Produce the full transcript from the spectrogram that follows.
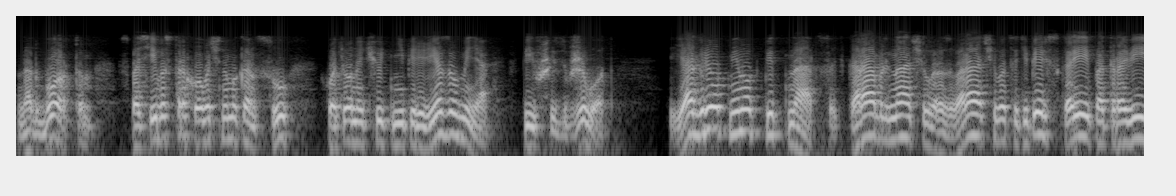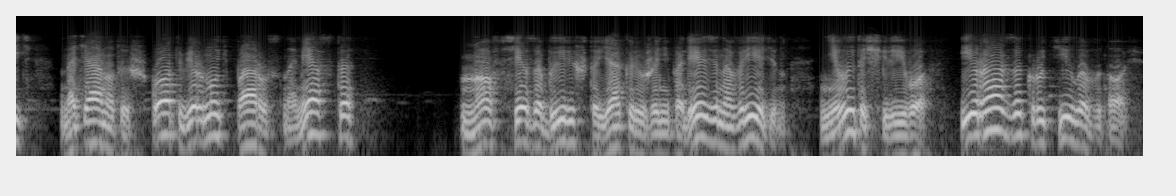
над бортом. Спасибо страховочному концу, хоть он и чуть не перерезал меня, впившись в живот. Я греб минут пятнадцать, корабль начал разворачиваться, теперь скорее потравить натянутый шкот, вернуть парус на место. Но все забыли, что якорь уже не полезен, а вреден, не вытащили его, и раз закрутило вновь.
